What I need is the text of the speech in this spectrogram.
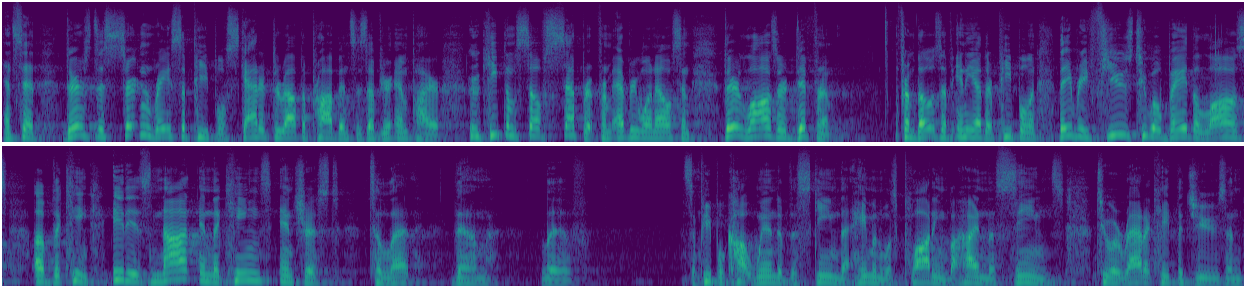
and said, There's this certain race of people scattered throughout the provinces of your empire who keep themselves separate from everyone else, and their laws are different from those of any other people, and they refuse to obey the laws of the king. It is not in the king's interest to let them live. Some people caught wind of the scheme that Haman was plotting behind the scenes to eradicate the Jews. And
